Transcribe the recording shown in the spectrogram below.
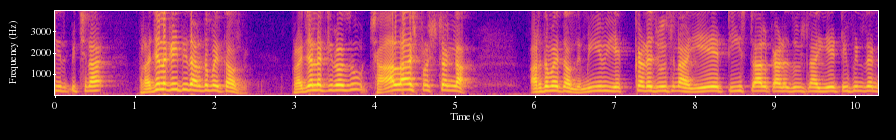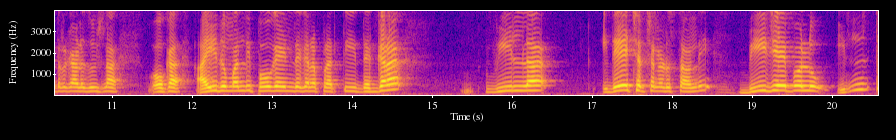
తీర్పిచ్చినా ప్రజలకైతే ఇది అర్థమవుతా ఉంది. ప్రజలకు ఈరోజు చాలా స్పష్టంగా అర్థమవుతా ఉంది. మీరు ఎక్కడ చూసినా ఏ టీ స్టాల్ కాడ చూసినా ఏ టిఫిన్ సెంటర్ కాడ చూసినా ఒక ఐదు మంది పోగైన దగ్గర ప్రతి దగ్గర వీళ్ళ ఇదే చర్చ నడుస్తూ ఉంది. బీజేపీ వాళ్ళు ఇంత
